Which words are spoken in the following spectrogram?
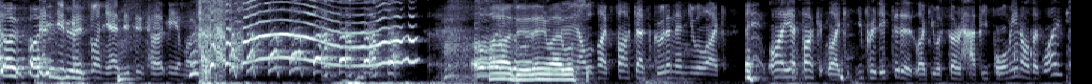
so fucking That's your good. best one. Yeah, this has hurt me emotionally. oh, dude. Anyway, we'll. I was like, fuck, that's good. And then you were like, oh, yeah, fuck. It. Like, you predicted it. Like, you were so happy for me. And I was like, why is he?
